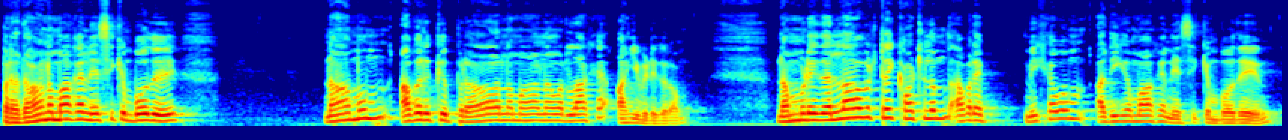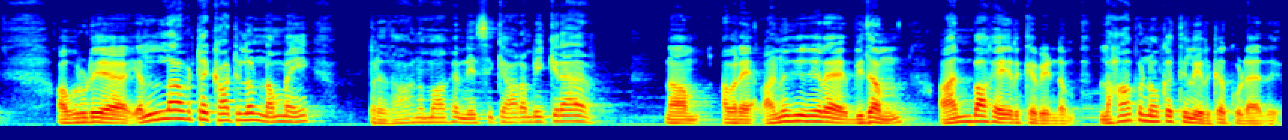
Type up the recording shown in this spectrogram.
பிரதானமாக நேசிக்கும் போது நாமும் அவருக்கு பிரதானமானவர்களாக ஆகிவிடுகிறோம். நம்முடையதெல்லாவற்றை காட்டிலும் அவரை மிகவும் அதிகமாக நேசிக்கும்போது அவருடைய எல்லாவற்றை காட்டிலும் நம்மை பிரதானமாக நேசிக்க ஆரம்பிக்கிறார். நாம் அவரை அணுகுகிற விதம் அன்பாக இருக்க வேண்டும். லாப நோக்கத்தில் இருக்கக்கூடாது.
